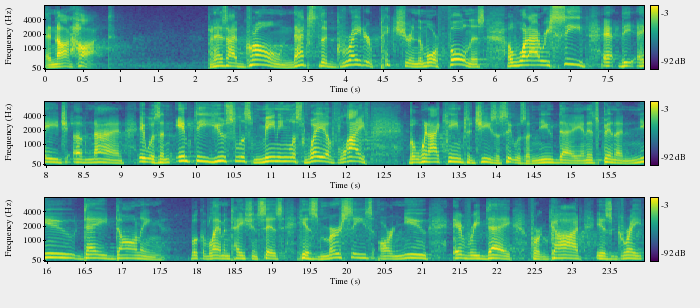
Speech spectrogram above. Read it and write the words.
and not hot. But as I've grown, that's the greater picture and the more fullness of what I received at the age of nine. It was an empty, useless, meaningless way of life. But when I came to Jesus, it was a new day, and it's been a new day dawning. Book of Lamentation says, His mercies are new every day, for God is great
